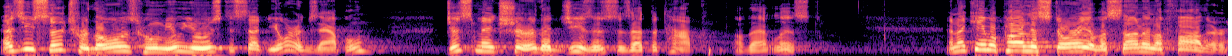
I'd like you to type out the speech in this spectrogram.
As you search for those whom you use to set your example, just make sure that Jesus is at the top of that list. And I came upon this story of a son and a father,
